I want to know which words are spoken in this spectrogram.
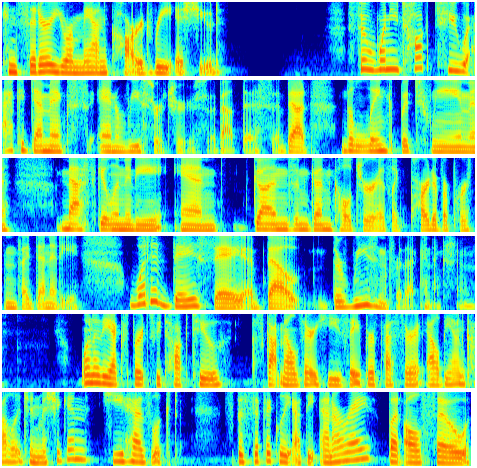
"Consider your man card reissued." So, when you talk to academics and researchers about this, about the link between masculinity and guns and gun culture as like part of a person's identity. What did they say about the reason for that connection? One of the experts we talked to, Scott Melzer, he's a professor at Albion College in Michigan. He has looked specifically at the NRA, but also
